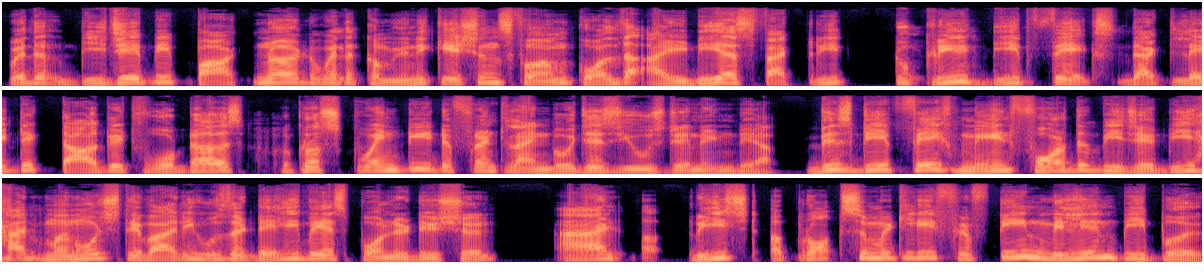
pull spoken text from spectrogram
where the BJP partnered with a communications firm called the Ideaz Factory to create deepfakes that let it target voters across 20 different languages used in India. This deepfake made for the BJP had Manoj Tiwari, who's a Delhi-based politician, and uh, reached approximately 15 million people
